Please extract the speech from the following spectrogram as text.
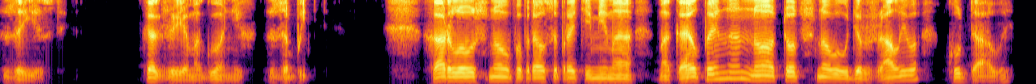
заезды. Как же я могу о них забыть?» Харлоу снова попытался пройти мимо Макайлпейна, но тот снова удержал его. «Куда вы?» —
